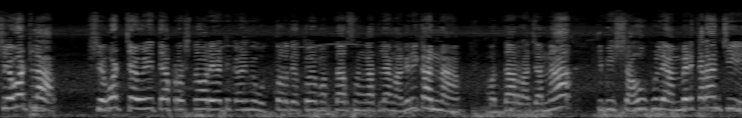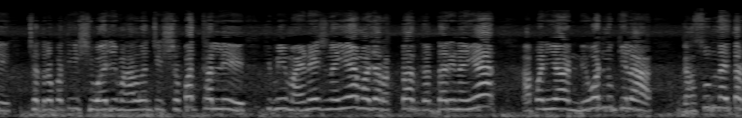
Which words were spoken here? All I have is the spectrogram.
शेवटला शेवटच्या वेळी त्या प्रश्नावर या ठिकाणी मी उत्तर देतोय मतदारसंघातल्या नागरिकांना मतदार राजांना की मी शाहू फुले आंबेडकरांची छत्रपती शिवाजी महाराजांची शपथ खाल्ली की मी मायनेज नाहीये माझ्या रक्तात गद्दारी नाहीये आपण या निवडणुकीला घासून नाही तर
